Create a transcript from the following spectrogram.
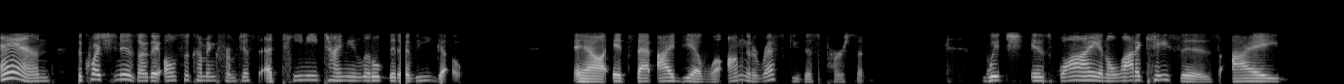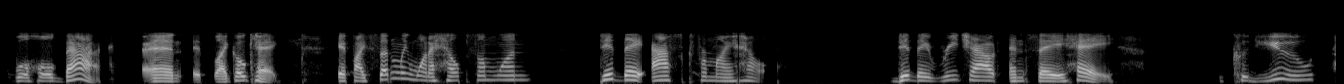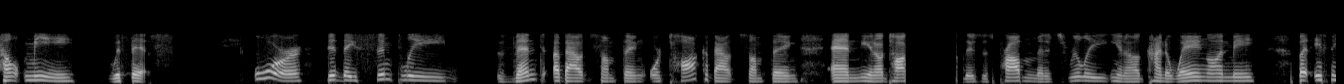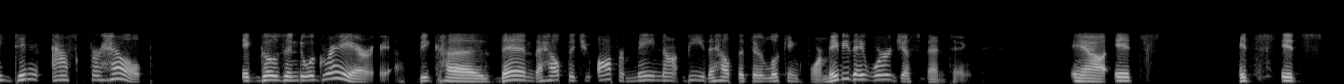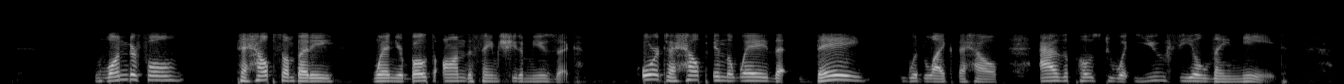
And the question is are they also coming from just a teeny tiny little bit of ego? Uh, it's that idea of well i'm going to rescue this person which is why in a lot of cases i will hold back. And it's like okay if I suddenly want to help someone, did they ask for my help? Did they reach out and say, hey, could you help me with this? Or did they simply vent about something or talk about something and, you know, talk there's this problem and it's really, you know, kind of weighing on me. But if they didn't ask for help, it goes into a gray area because then the help that you offer may not be the help that they're looking for. Maybe they were just venting. Yeah, it's it's it's wonderful to help somebody when you're both on the same sheet of music or to help in the way that they would like the help as opposed to what you feel they need.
